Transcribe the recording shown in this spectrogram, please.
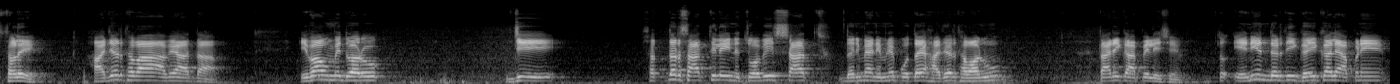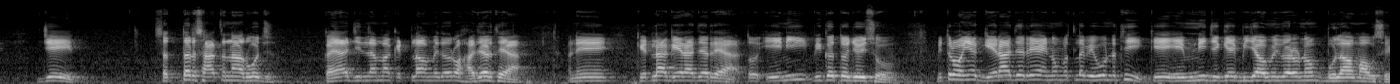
સ્થળે હાજર થવા આવ્યા હતા, એવા ઉમેદવારો જે સત્તર સાતથી લઈને ચોવીસ સાત દરમિયાન એમને પોતાએ હાજર થવાનું તારીખ આપેલી છે. તો એની અંદરથી ગઈકાલે આપણે જે સત્તર સાતના રોજ કયા જિલ્લામાં કેટલા ઉમેદવારો હાજર થયા અને કેટલા ગેરહાજર રહ્યા, તો એની વિગતો જોઈશું. મિત્રો, અહીંયા ગેરહાજર રહ્યા એનો મતલબ એવો નથી કે એમની જગ્યાએ બીજા ઉમેદવારોનો બોલાવવામાં આવશે.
